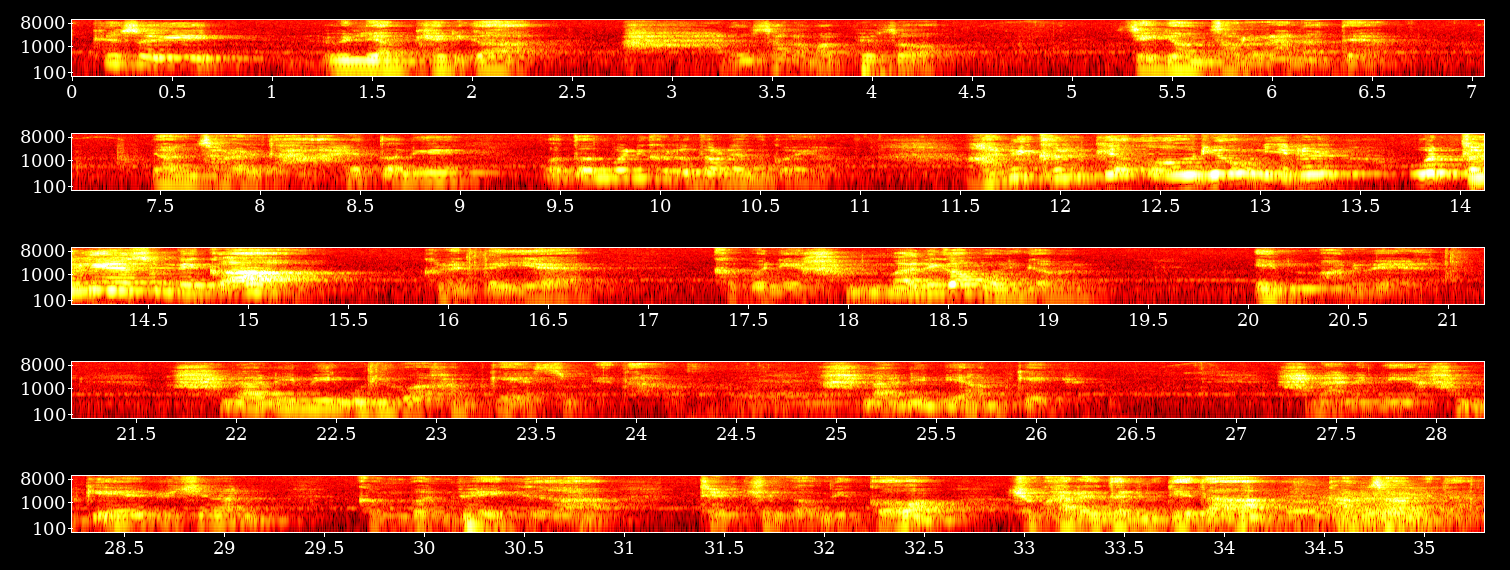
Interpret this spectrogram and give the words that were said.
그래서 이 윌리엄 캐리가 많은 사람 앞에서 이제 연설을 하는데 연설을 다 했더니 어떤 분이 그러더라는 거예요. 아니 그렇게 어려운 일을 어떻게 했습니까? 그럴 때에 그분이 한마디가 뭐니까 임마누엘 하나님이 우리와 함께 했습니다. 하나님이 함께 해주 하나님이 함께 해주시는 근본 회개가 될 줄로 믿고 축하를 드립니다. 감사합니다.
